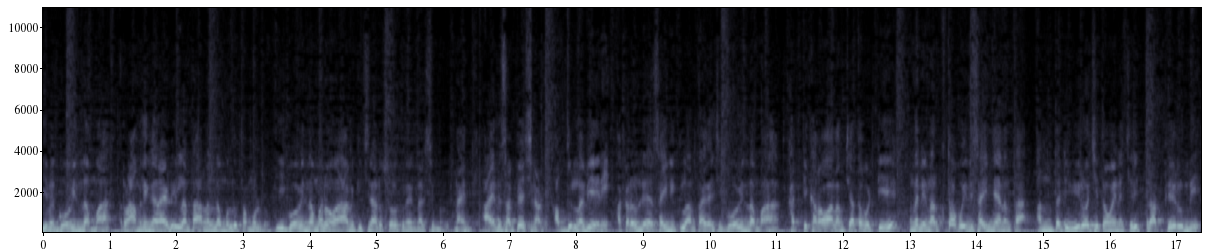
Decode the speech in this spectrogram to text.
ఈమె గోవిందమ్మ రామలింగ నాయుడు వీళ్ళంతా అనందమ్ములు తమ్ముళ్ళు. ఈ గోవిందమ్మను ఆమెకి ఇచ్చినారు సురతనేని నరసింహుడు నాయనకి ఆయన చంపేసినాడు. అబ్దుల్ నబీ అని. అక్కడ ఉండే సైనికులు అంతా కలిసి గోవిందమ్మ కత్తి కరవాలం చేతబట్టి అందరినీ నరుకుతా పోయింది సైన్యానంతా. అంతటి వీరోచితమైన చరిత్ర పేరుంది.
